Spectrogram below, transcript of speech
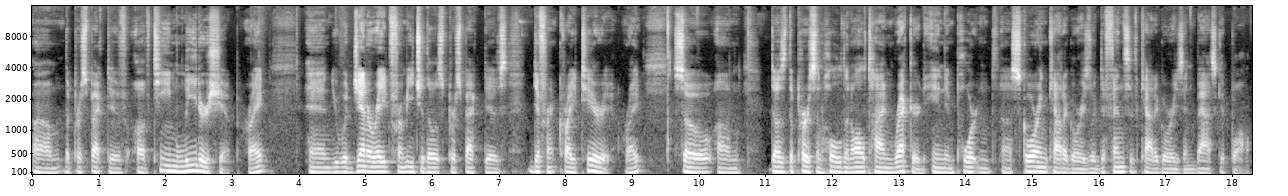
um, the perspective of team leadership, right? And you would generate from each of those perspectives different criteria, right? So, um, does the person hold an all time record in important uh, scoring categories or defensive categories in basketball?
